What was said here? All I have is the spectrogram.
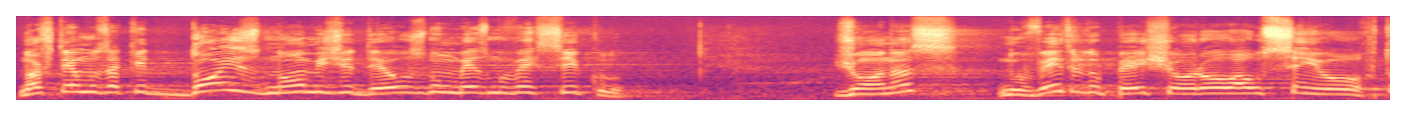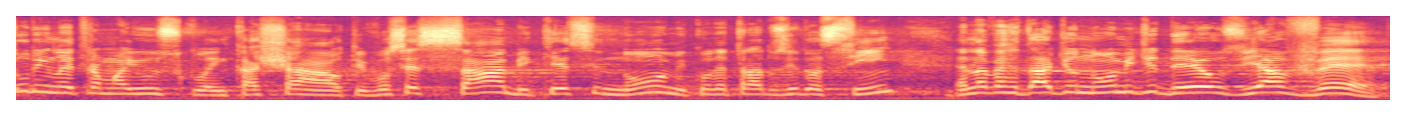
Nós temos aqui dois nomes de Deus no mesmo versículo. Jonas, no ventre do peixe, orou ao Senhor, tudo em letra maiúscula, em caixa alta, e você sabe que esse nome, quando é traduzido assim, é na verdade o nome de Deus, Yahvé.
